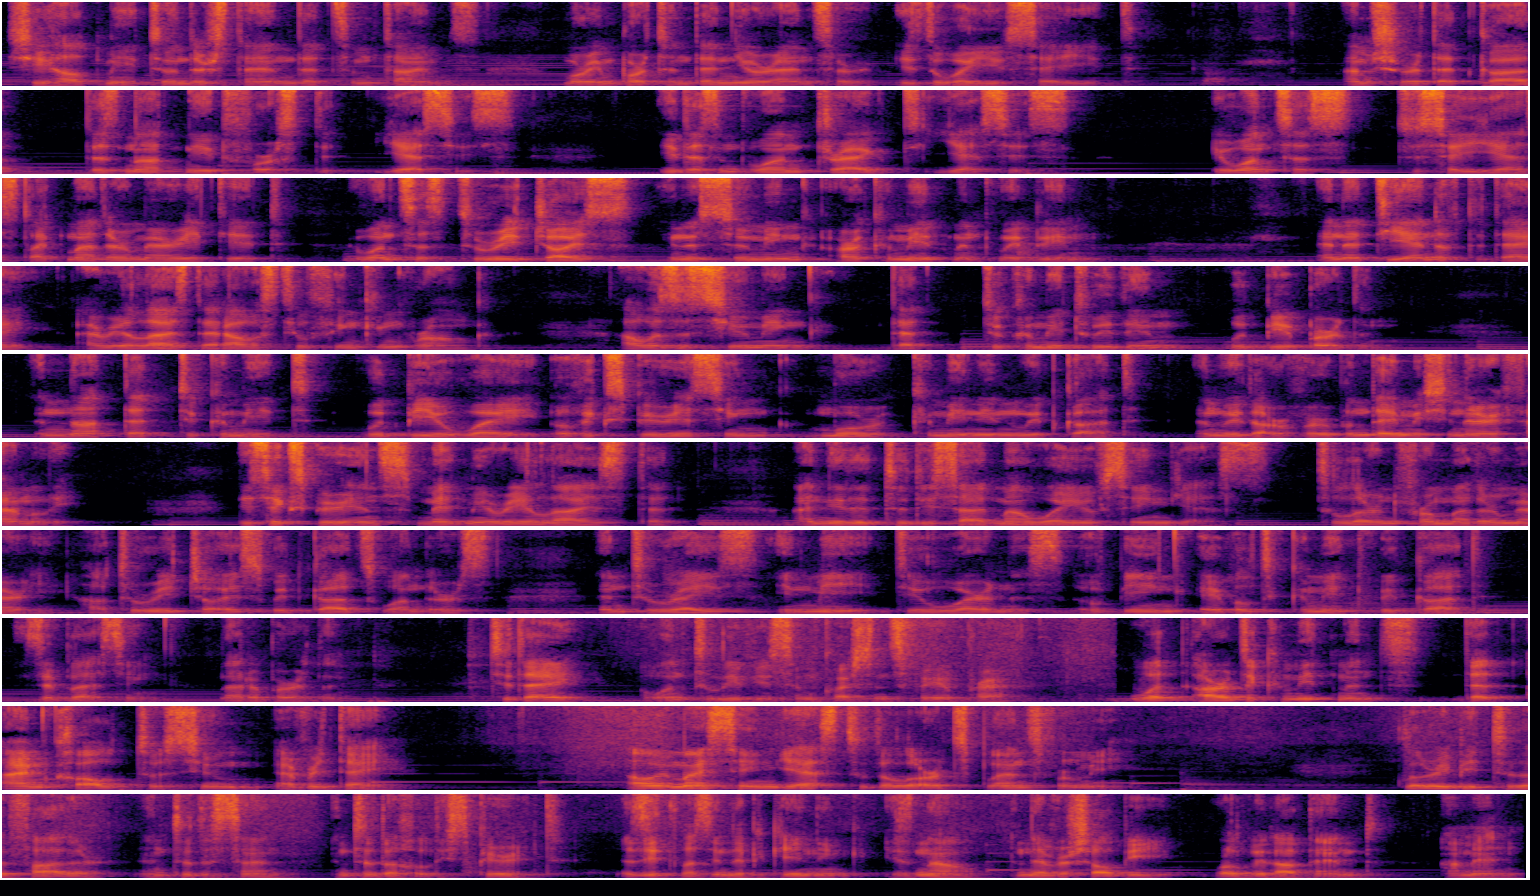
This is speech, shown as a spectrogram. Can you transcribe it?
She helped me to understand that sometimes more important than your answer is the way you say it. I'm sure that God does not need forced yeses. He doesn't want dragged yeses. He wants us to say yes like Mother Mary did. He wants us to rejoice in assuming our commitment with Him. And at the end of the day, I realized that I was still thinking wrong. I was assuming that to commit with Him would be a burden, and not that to commit would be a way of experiencing more communion with God and with our Verbum missionary family. This experience made me realize that I needed to decide my way of saying yes, to learn from Mother Mary how to rejoice with God's wonders, and to raise in me the awareness of being able to commit with God is a blessing, not a burden. Today, I want to leave you some questions for your prayer. What are the commitments that I'm called to assume every day? How am I saying yes to the Lord's plans for me? Glory be to the Father, and to the Son, and to the Holy Spirit, as it was in the beginning, is now, and ever shall be, world without end. Amen.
